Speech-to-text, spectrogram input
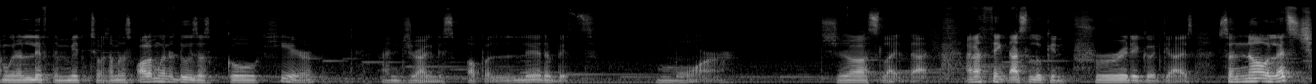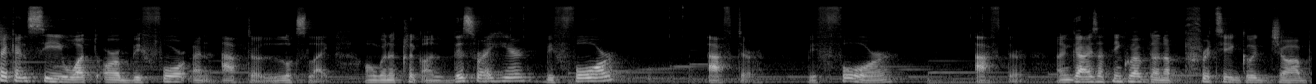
I'm going to lift the mid-tones. I'm just, all I'm going to do is just go here and drag this up a little bit more just like that and I think that's looking pretty good guys so now let's check and see what our before and after looks like I'm to click on this right here before after before after and guys I think we have done a pretty good job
